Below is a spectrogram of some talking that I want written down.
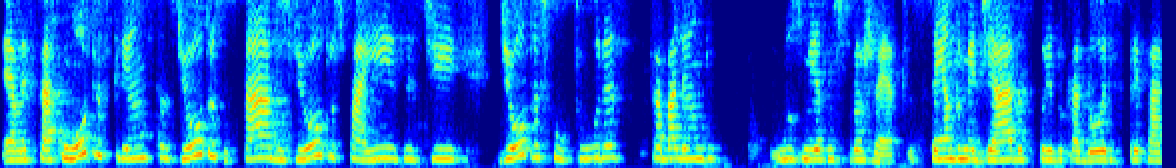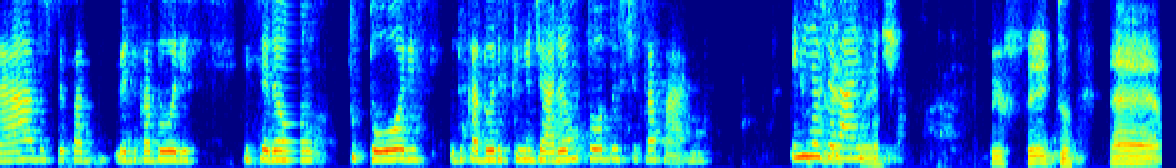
ela estar com outras crianças de outros estados, de outros países, de, de outras culturas, trabalhando nos mesmos projetos, sendo mediadas por educadores preparados, educadores que serão tutores, educadores que mediarão todo este trabalho. Em linhas gerais. É Perfeito. É,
